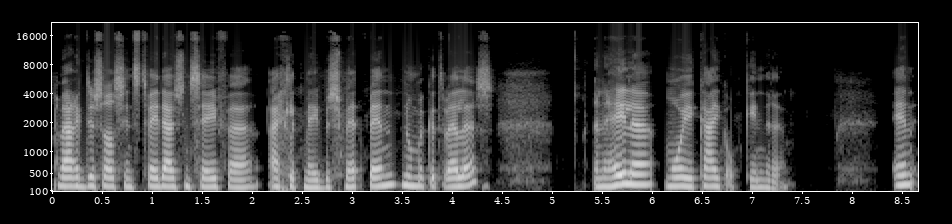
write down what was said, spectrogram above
Waar ik dus al sinds 2007 eigenlijk mee besmet ben, noem ik het wel eens. Een hele mooie kijk op kinderen. En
